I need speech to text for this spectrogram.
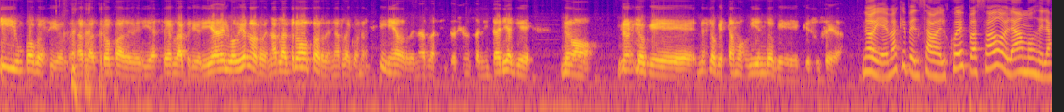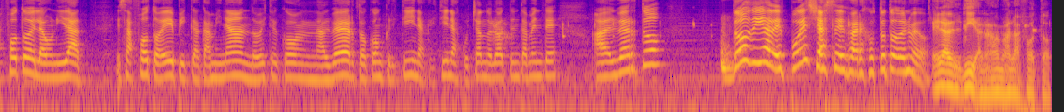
Y un poco sí, ordenar la tropa debería ser la prioridad del gobierno, ordenar la tropa, ordenar la economía, ordenar la situación sanitaria, que no, no es lo que, no es lo que estamos viendo que, que suceda. No, y además que pensaba, el jueves pasado hablábamos de la foto de la unidad, esa foto épica, caminando, viste, con Alberto, con Cristina, Cristina escuchándolo atentamente a Alberto. Dos días después ya se desbarajustó todo de nuevo. Era del día nada más la foto.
